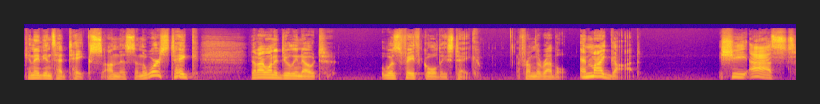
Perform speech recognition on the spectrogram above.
Canadians had takes on this, and the worst take that I want to duly note was Faith Goldy's take from the Rebel. And my God, she asked,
